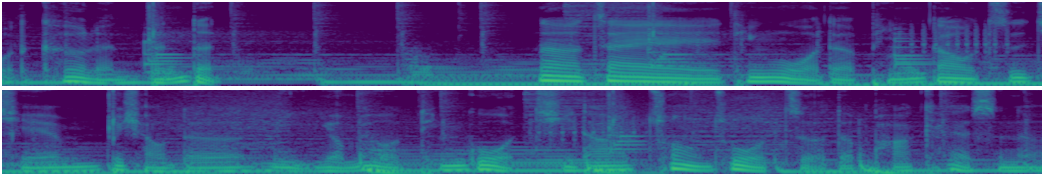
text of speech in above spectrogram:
我的客人等等。那在听我的频道之前，不晓得你有没有听过其他创作者的 podcast 呢？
